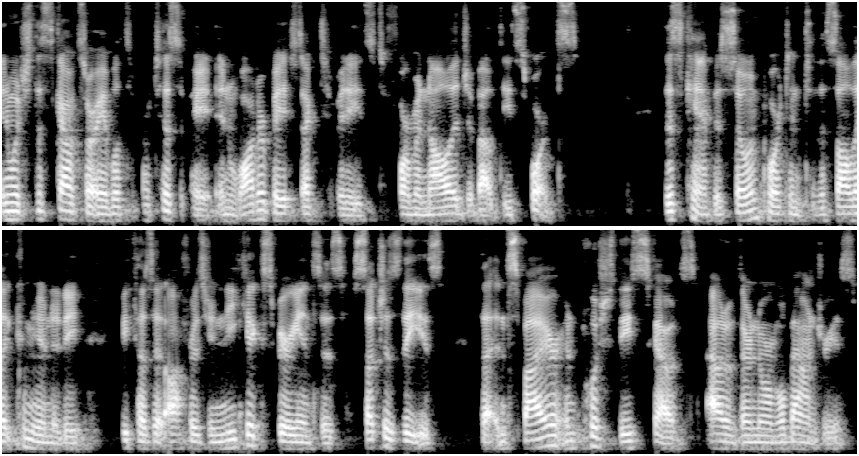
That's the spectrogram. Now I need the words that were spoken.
in which the scouts are able to participate in water based activities to form a knowledge about these sports. This camp is so important to the Salt Lake community because it offers unique experiences such as these that inspire and push these scouts out of their normal boundaries.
